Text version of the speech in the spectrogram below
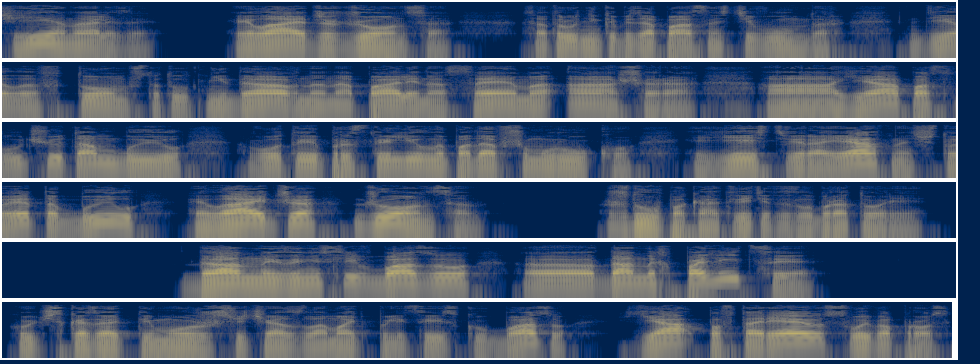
Чьи анализы? Элайджа Джонса, сотрудника безопасности Вундер. Дело в том, что тут недавно напали на Сэма Ашера, а я по случаю там был, вот и прострелил нападавшему руку. Есть вероятность, что это был Элайджа Джонсон. Жду, пока ответит из лаборатории. Данные занесли в базу э, данных полиции? Хочешь сказать, ты можешь сейчас взломать полицейскую базу я повторяю свой вопрос.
